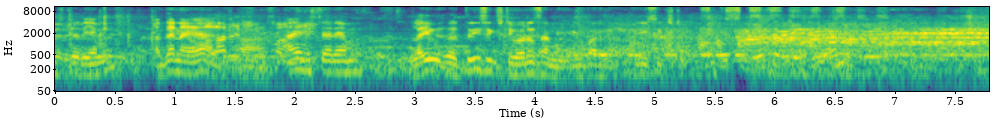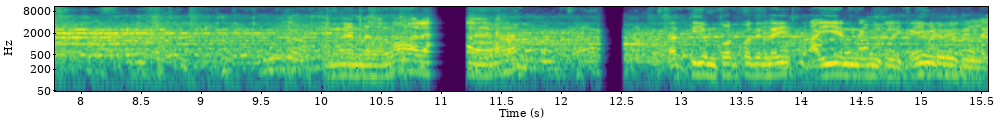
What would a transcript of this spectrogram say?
மிஸ்டர் எம். அதானே? Hi mister M. Live three sixty வரும் சாமி. பாருங்க த்ரீ சிக்ஸ்டி என்னென்னதெல்லாம் வர சத்தியம் தோற்பதில்லை ஐயன் எங்களை கைவிடுவதில்லை.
